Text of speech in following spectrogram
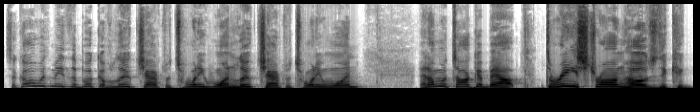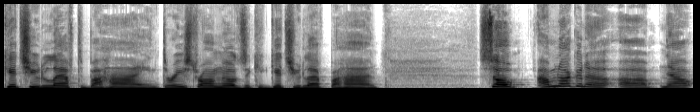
So go with me to the book of Luke, chapter 21. Luke, chapter 21. And I'm going to talk about three strongholds that could get you left behind. Three strongholds that could get you left behind. So I'm not gonna uh, now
